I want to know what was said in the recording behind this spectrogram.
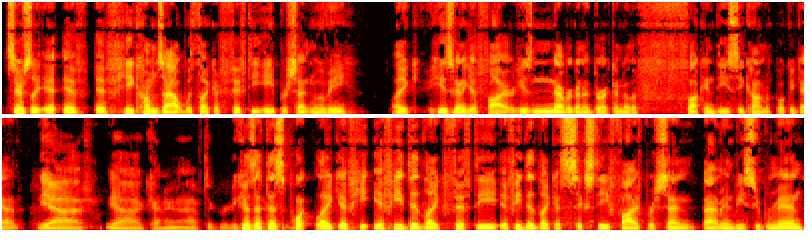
seriously, if if he comes out with like a fifty eight percent movie, like he's going to get fired. He's never going to direct another fucking DC comic book again. Yeah, yeah, I kind of have to agree. Because at this point, like if he if he did like fifty, if he did like a sixty five percent Batman v Superman,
